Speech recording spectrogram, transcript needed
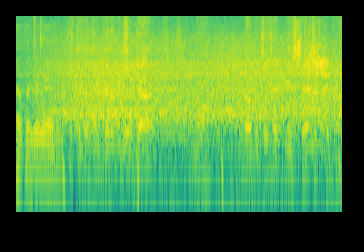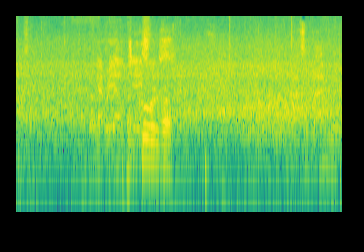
ja tego nie wiem. To tylko ten kierunek sobie, no, robi coś jak bliższe jesteś przy bramce. Tak No kurwa, That's a bad ball.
